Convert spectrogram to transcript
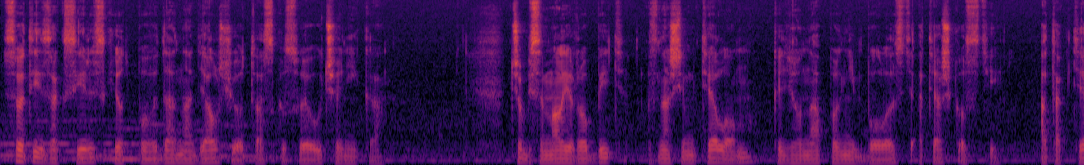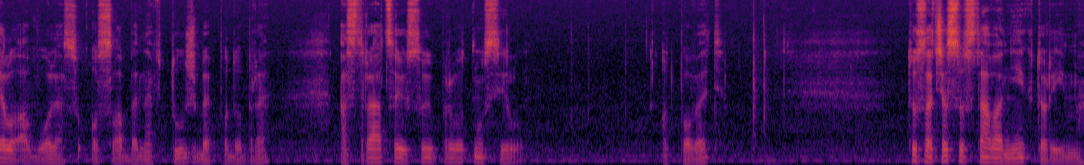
Svetý Izak Sírsky odpovedá na ďalšiu otázku svojho učeníka. Čo by sme mali robiť s našim telom, keď ho naplní bolesť a ťažkosti? A tak telo a vôľa sú oslabené v túžbe po dobre a strácajú svoju prvotnú silu. Odpoveď? Tu sa často stáva niektorým,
